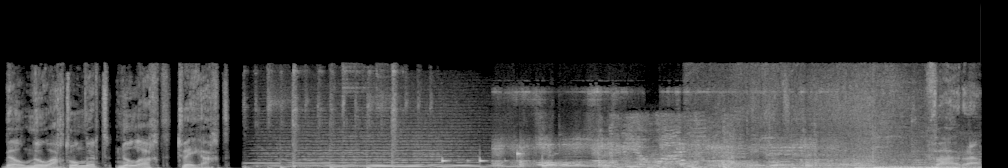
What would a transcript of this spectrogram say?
Bel 0800 0828. VARA.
